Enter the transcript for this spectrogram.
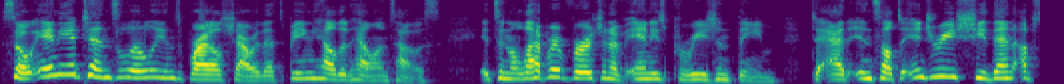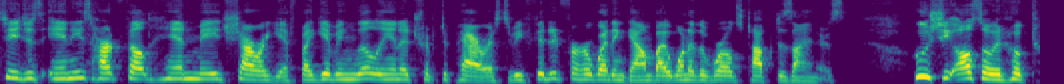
so Annie attends Lillian's bridal shower that's being held at Helen's house. It's an elaborate version of Annie's Parisian theme. To add insult to injury, she then upstages Annie's heartfelt handmade shower gift by giving Lillian a trip to Paris to be fitted for her wedding gown by one of the world's top designers, who she also had hooked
